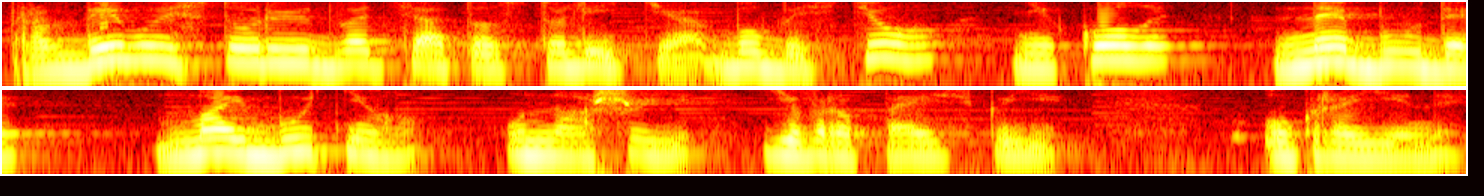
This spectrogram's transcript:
правдиву історію ХХ століття, бо без цього ніколи не буде майбутнього у нашої європейської України.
